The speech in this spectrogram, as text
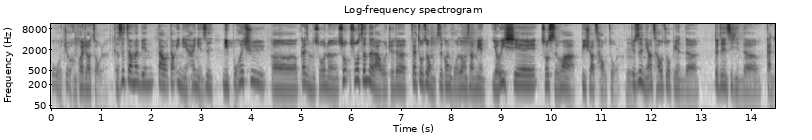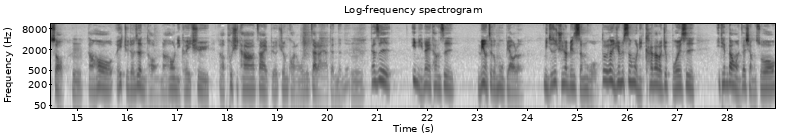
我我就很快就要走了。可是到那边到到一年、还一年是，你不会去呃，该怎么说呢？说 说真的啦，我觉得在做这种自工活动上面，有一些说实话必须要操作了，就是你要操作别人的对这件事情的感受，嗯，然后哎觉得认同，然后你可以去呃 push 他再比如捐款或者再来啊等等的，嗯，但是印尼那一趟是没有这个目标了，你就是去那边生活。对，那你去那边生活，你看到的就不会是一天到晚在想说，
